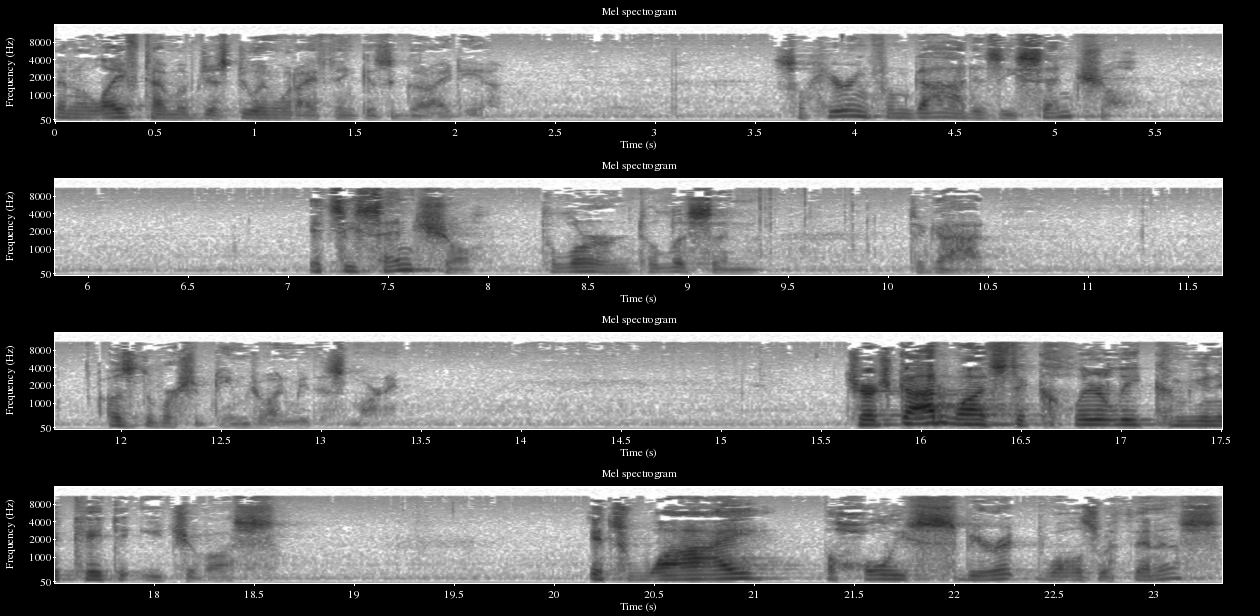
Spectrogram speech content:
than a lifetime of just doing what I think is a good idea. So hearing from God is essential. It's essential to learn to listen to God. How's the worship team join me this morning? Church, God wants to clearly communicate to each of us. It's why the Holy Spirit dwells within us.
